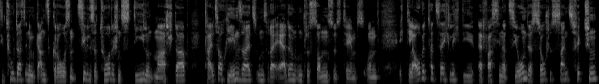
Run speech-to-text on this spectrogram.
die tut das in einem ganz großen zivilisatorischen Stil und Maßstab, teils auch jenseits unserer Erde und unseres Sonnensystems. Und ich glaube tatsächlich, die Faszination der Social Science Fiction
